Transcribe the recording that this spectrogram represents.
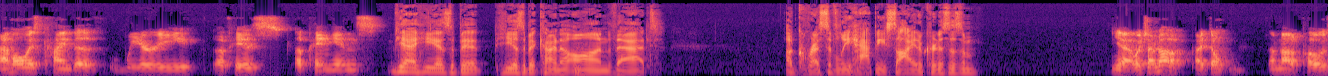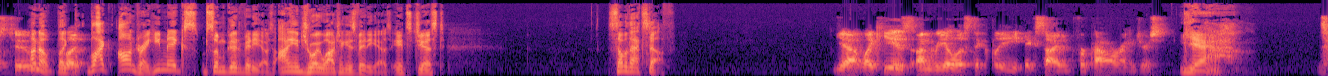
I'm always kind of weary of his opinions. Yeah, he is a bit. He is a bit kind of on that aggressively happy side of criticism. Yeah, which I'm not. I don't. I'm not opposed to. Oh no, like but- Black Andre, he makes some good videos. I enjoy watching his videos. It's just some of that stuff. yeah, like he is unrealistically excited for Power Rangers. Yeah.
